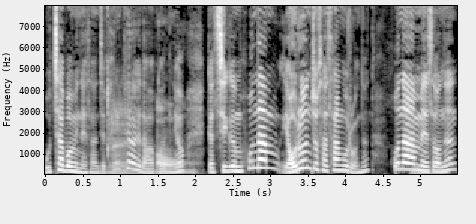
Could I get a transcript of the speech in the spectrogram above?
오차 범위 내에서 이제 팽팽하게 네. 나왔거든요. 어. 그러니까 지금 호남 여론조사 상으로는 호남에서는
